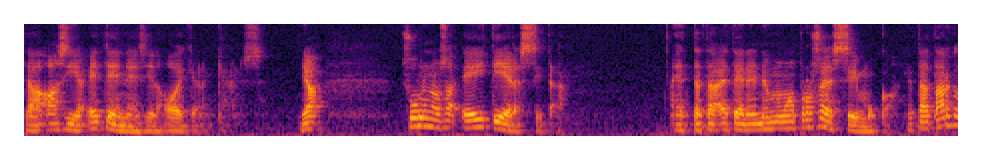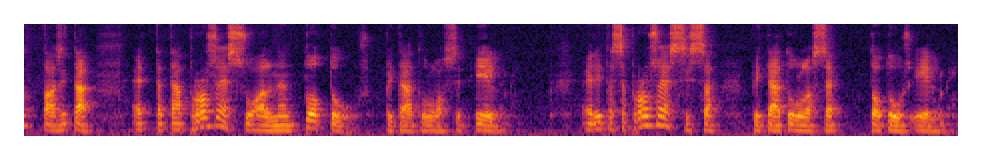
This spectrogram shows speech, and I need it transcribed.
tämä asia etenee siellä oikeudenkäynnissä. Ja Suurin osa ei tiedä sitä, että tämä etenee nimenomaan prosessiin mukaan. Ja tämä tarkoittaa sitä, että tämä prosessuaalinen totuus pitää tulla sitten ilmi. Eli tässä prosessissa pitää tulla se totuus ilmi.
